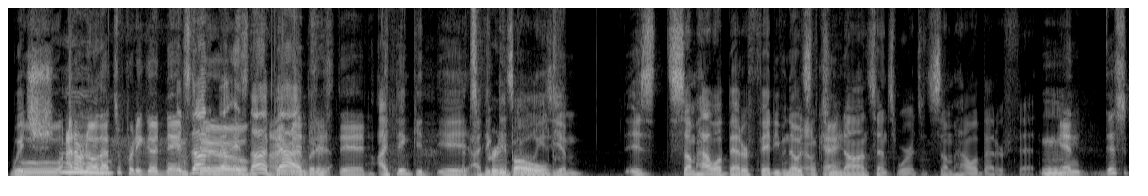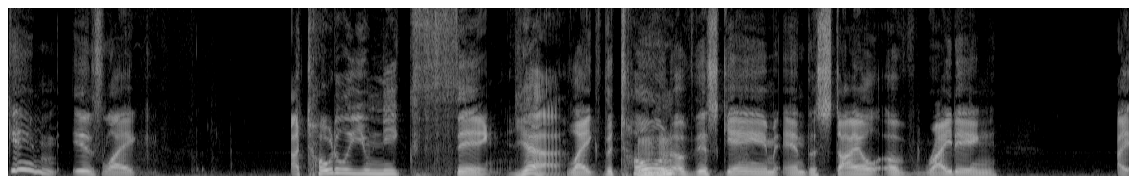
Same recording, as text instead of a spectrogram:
which Ooh, I don't know. That's a pretty good name it's not too. a ba- it's not I'm bad, but it. I think it, it It's I think pretty Disco bold. Elysium is somehow a better fit, even though it's Okay. two nonsense words. It's somehow a better fit. Mm. And this game is like a totally unique thing. Yeah, Like the tone Mm-hmm. of this game and the style of writing I it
